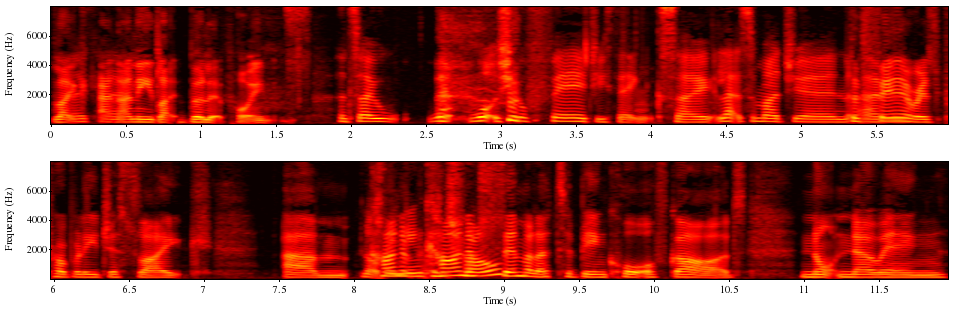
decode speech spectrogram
like, and I need like bullet points. and so, what what's your fear? Do you think? So let's imagine The um, fear is probably just like um, Not kind of in kind of similar to being caught off guard, not knowing.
